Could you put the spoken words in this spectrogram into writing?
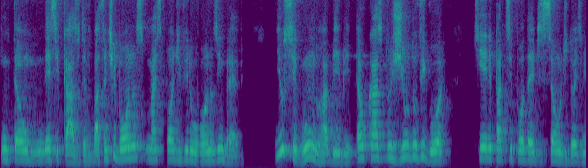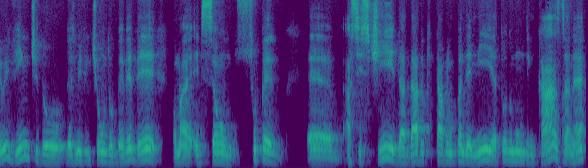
Então, nesse caso, teve bastante bônus, mas pode vir o ônus em breve. E o segundo, Habib, é o caso do Gil do Vigor, que ele participou da edição de 2020, do 2021 do BBB, uma edição super é, assistida, dado que estava em pandemia, todo mundo em casa, né?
